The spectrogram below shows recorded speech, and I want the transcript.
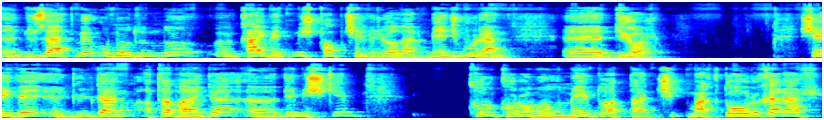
e, düzeltme umudunu kaybetmiş top çeviriyorlar mecburen diyor. Şeyde Gülden Atabay da demiş ki kur korumalı mevduattan çıkmak doğru karar.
